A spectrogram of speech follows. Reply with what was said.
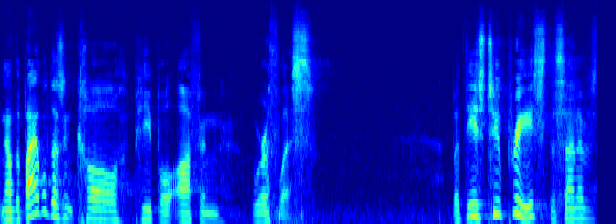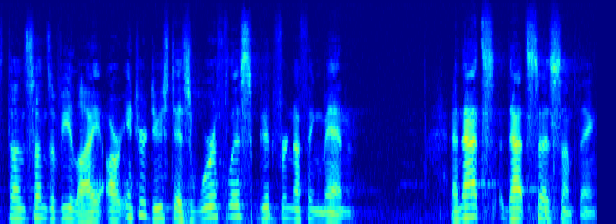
Now, the Bible doesn't call people often worthless. But these two priests, the son of, sons of Eli, are introduced as worthless, good for nothing men. And that's, that says something.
